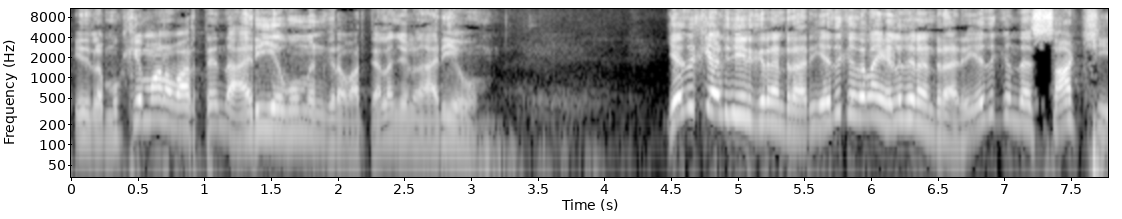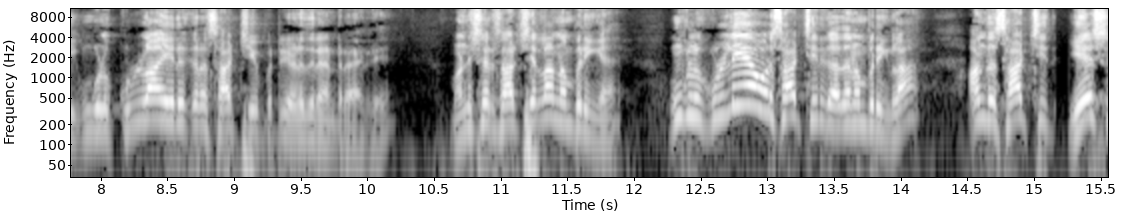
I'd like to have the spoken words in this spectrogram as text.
இதில் முக்கியமான வார்த்தை இந்த அறியவும் என்கிற வார்த்தை. எல்லாம் சொல்லுங்க அறியவும். எதுக்கு எழுதியிருக்கிறேன்றாரு? எதுக்கு இதெல்லாம் எழுதுறேன்றாரு? எதுக்கு இந்த சாட்சி உங்களுக்குள்ளாக இருக்கிற சாட்சியை பற்றி எழுதுறேன்றாரு? மனுஷர் சாட்சியெல்லாம் நம்புறீங்க. உங்களுக்குள்ளேயே ஒரு சாட்சி இருக்கு அதை நம்புறீங்களா? அந்த சாட்சி இயேசு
